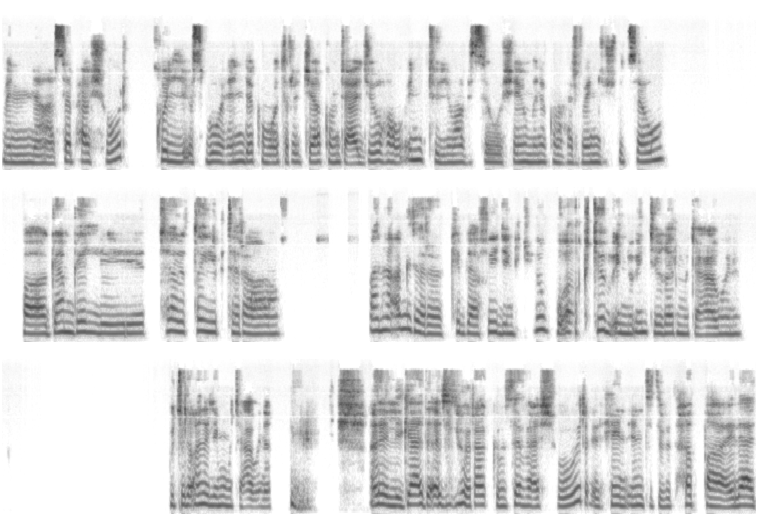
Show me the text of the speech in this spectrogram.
من سبعة شهور. كل أسبوع عندكم وترجاكم تعالجوها وأنتوا اللي ما بتسووا شيء ومنكم عارفين إيش بتسووا. فقام قال لي طيب ترى أنا أقدر أركب لها feeding tube وأكتب إنه أنت غير متعاونة. قلت له أنا اللي مو متعاونة. أنا اللي قاعدة أجري وراكم سبع شهور. الحين أنت تبي تحطها علاج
